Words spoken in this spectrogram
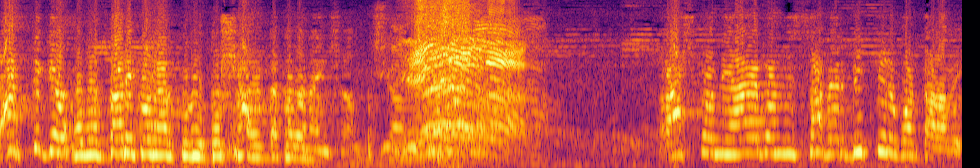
তার থেকেও খবরদারি করার কোন দুঃসাহস দেখাবে না ইনশাল্লাহ রাষ্ট্র ন্যায় এবং ইনসাফের ভিত্তির উপর দাঁড়াবে।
